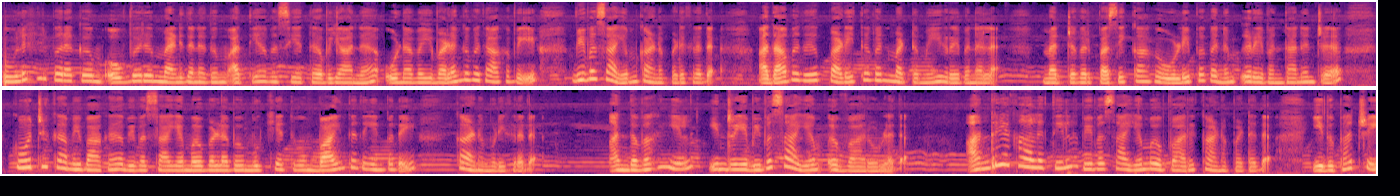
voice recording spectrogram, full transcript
உலகில் பிறக்கும் ஒவ்வொரு மனிதனதும் அத்தியாவசிய தேவையான உணவை வழங்குவதாகவே விவசாயம் காணப்படுகிறது. அதாவது படைத்தவன் மட்டுமே இறைவன் அல்ல. மற்றவர் பசிக்காக உழைப்பவனும் இறைவன்தான் என்ற கூற்றுக்கு அமைவாக விவசாயம் எவ்வளவு முக்கியத்துவம் வாய்ந்தது என்பதை காண முடிகிறது. அந்த வகையில் இன்றைய விவசாயம் எவ்வாறு உள்ளது? அன்றைய காலத்தில் விவசாயம் எவ்வாறு காணப்பட்டது? இது பற்றி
